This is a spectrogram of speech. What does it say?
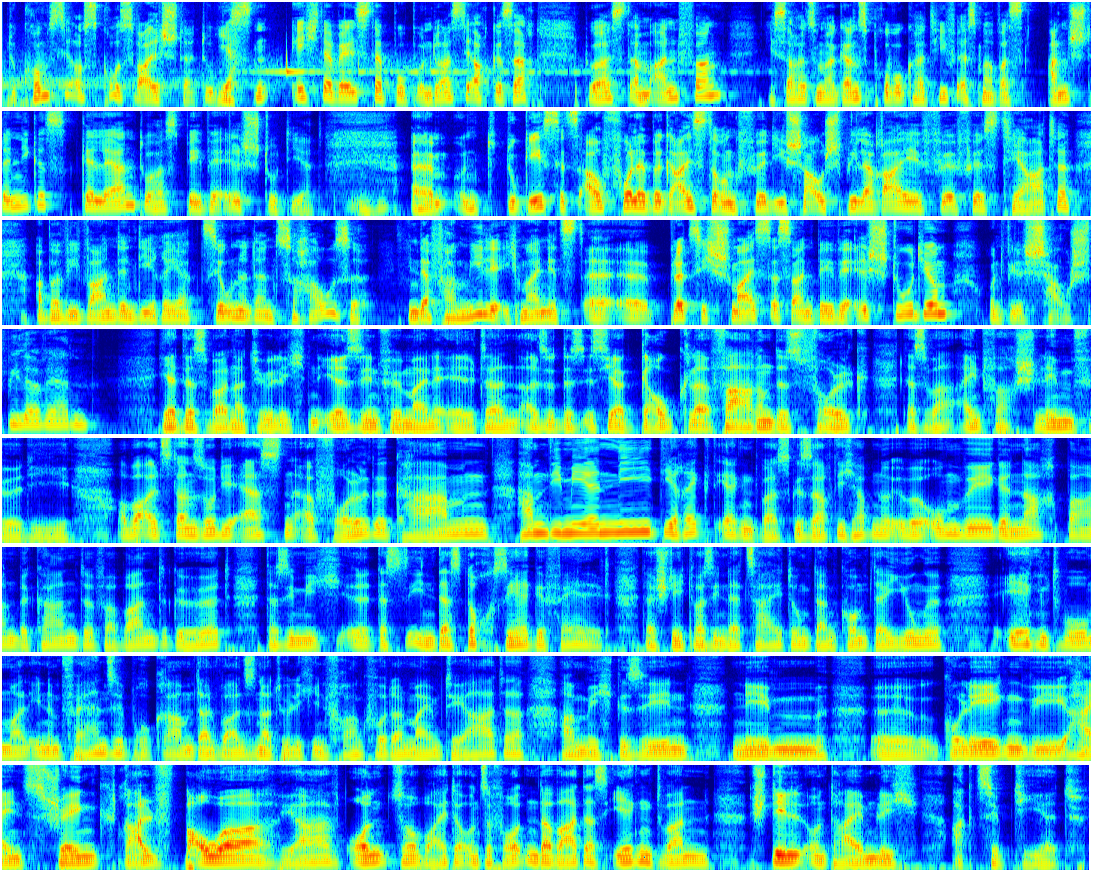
Du kommst ja aus Großwaldstadt. Du bist ja. ein echter Welsterbub. Und du hast ja auch gesagt, du hast am Anfang, ich sage jetzt mal ganz provokativ, erstmal was Anständiges gelernt. Du hast BWL studiert. Mhm. Ähm, und du gehst jetzt auch voller Begeisterung für die Schauspielerei, für, fürs Theater. Aber wie waren denn die Reaktionen dann zu Hause? In der Familie? Ich meine, jetzt äh, äh, plötzlich schmeißt er sein BWL-Studium und will Schauspieler werden? Ja, das war natürlich ein Irrsinn für meine Eltern. Also das ist ja Gaukler, fahrendes Volk. Das war einfach schlimm für die. Aber als dann so die ersten Erfolge kamen, haben die mir nie direkt irgendwas gesagt. Ich habe nur über Umwege Nachbarn, Bekannte, Verwandte gehört, dass sie mich, äh, dass ihnen das doch sehr gefällt. Da steht was in der Zeitung, dann kommt der Junge irgendwo mal in einem Fernsehprogramm. Dann waren sie natürlich in Frankfurt an meinem Theater, haben mich gesehen neben äh, Kollegen wie Heinz Schenk, Ralf Bauer, ja, und so weiter und so fort. Und da war das irgendwann still und heimlich akzeptiert.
